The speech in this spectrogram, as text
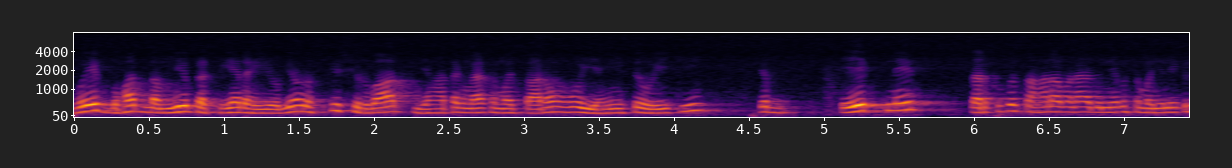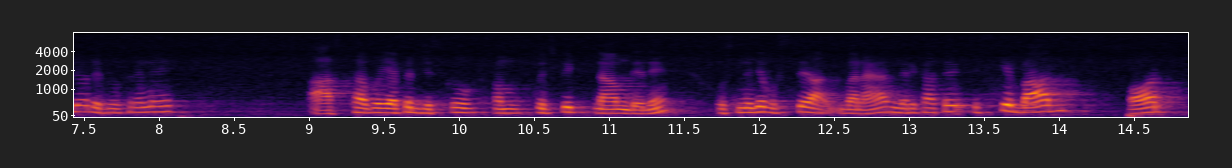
वो एक बहुत लंबी प्रक्रिया रही होगी, और उसकी शुरुआत जहाँ तक मैं समझ पा रहा हूँ, वो यहीं से हुई कि जब एक ने तर्क को सहारा बनाया दुनिया को समझने के लिए, और दूसरे ने आस्था को या फिर जिसको हम कुछ भी नाम दे दें उसने जब उससे बनाया मेरे ख्याल से इसके बाद और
